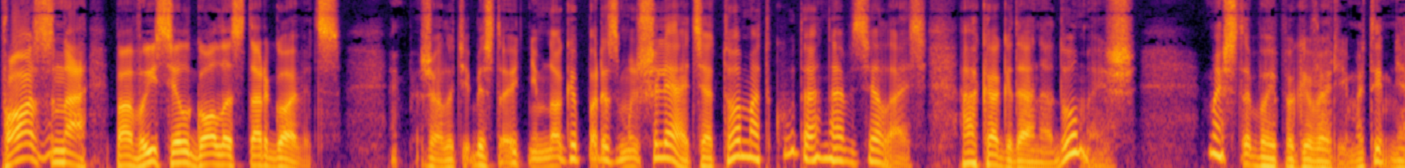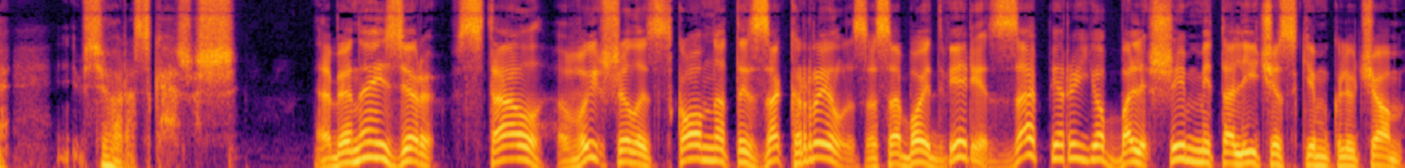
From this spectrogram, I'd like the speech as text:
«Поздно!» — повысил голос торговец. «Пожалуй, тебе стоит немного поразмышлять о том, откуда она взялась. А когда надумаешь, мы с тобой поговорим, и ты мне все расскажешь». Эбенейзер встал, вышел из комнаты, закрыл за собой двери, запер ее большим металлическим ключом.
